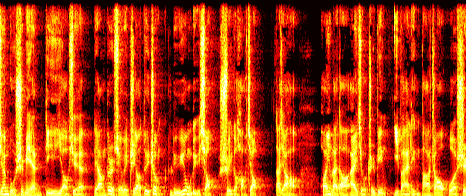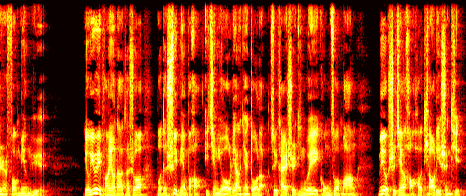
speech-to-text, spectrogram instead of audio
千古失眠第一要诀，两对穴位只要对症，屡用屡效，睡个好觉。大家好，欢迎来到艾灸治病一百零八招，我是冯明宇。有一位朋友呢，他说我的睡眠不好，已经有两年多了。最开始因为工作忙，没有时间好好调理身体，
